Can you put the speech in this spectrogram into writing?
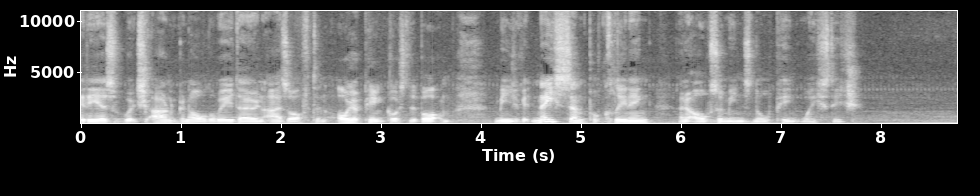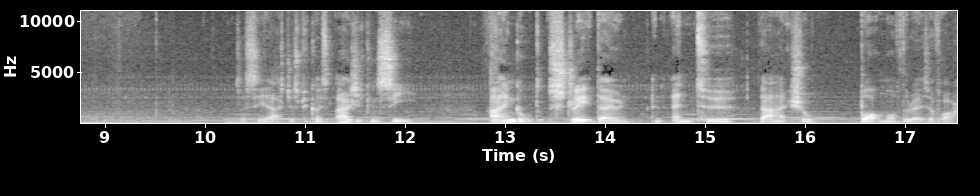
areas which aren't going all the way down as often. All your paint goes to the bottom. It means you get nice simple cleaning and it also means no paint wastage. As I say that's just because as you can see angled straight down and into the actual bottom of the reservoir.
